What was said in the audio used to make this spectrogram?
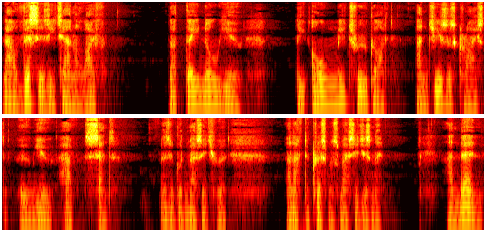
Now this is eternal life, that they know you, the only true God, and Jesus Christ, whom you have sent. There's a good message for an after Christmas message, isn't it? And then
